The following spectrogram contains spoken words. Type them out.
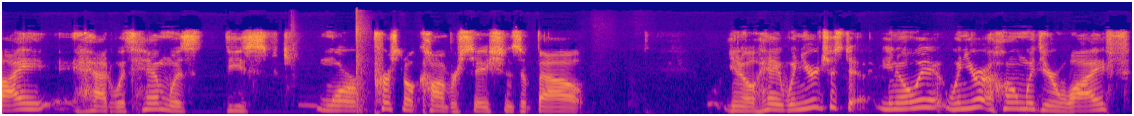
I had with him was these more personal conversations about, you know, hey, when you're just, you know, when you're at home with your wife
